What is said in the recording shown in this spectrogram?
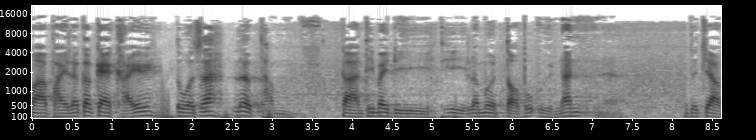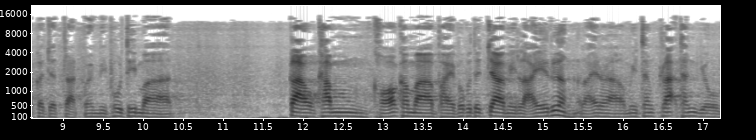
มาอภัยแล้วก็แก้ไขตัวซะเลิกทำการที่ไม่ดีที่ละเมิดต่อผู้อื่นนั้นพระพุทธเจ้าก็จะตรัสไว้มีผู้ที่มากล่าวคำขอขมาภัย พระพุทธเจ้ามีหลายเรื่องหลายราว มีทั้งพระทั้งโยม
